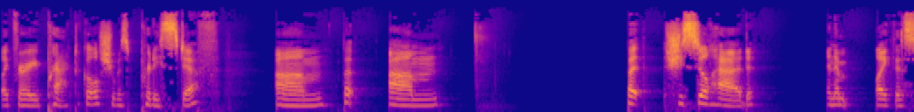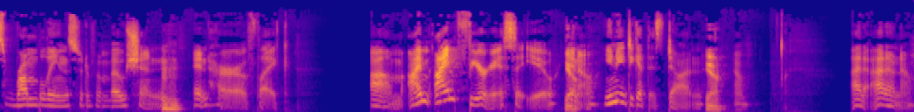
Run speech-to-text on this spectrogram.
like very practical. She was pretty stiff, um, but um, but she still had an like this rumbling sort of emotion in her of like, um, I'm I'm furious at you. Yeah. You know, you need to get this done. Yeah. You know? I, I don't know.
